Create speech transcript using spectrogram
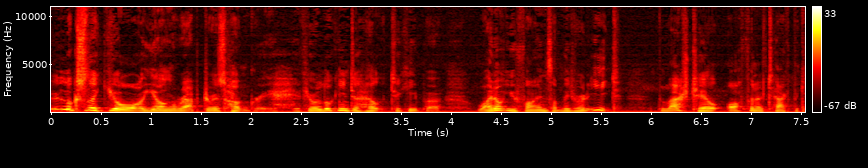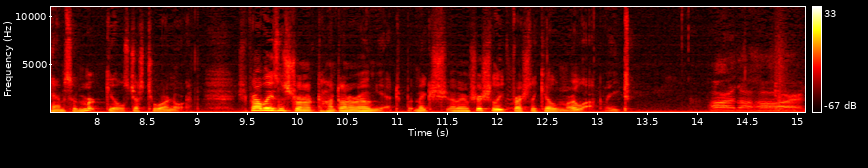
It looks like your young raptor is hungry. If you're looking to help to keep her, why don't you find something for her to eat? The Lashtail often attack the camps of Murkgills just to our north. She probably isn't strong enough to hunt on her own yet, but make sure, I mean, I'm sure she'll eat freshly killed Murloc meat. For the Horde.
